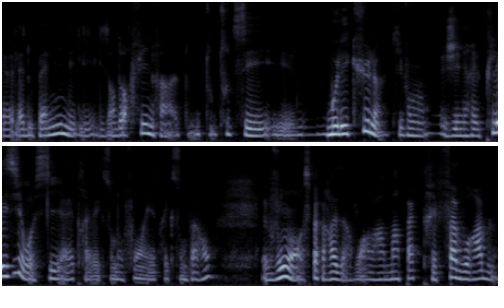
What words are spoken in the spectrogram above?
La dopamine, les, endorphines, enfin toutes ces molécules qui vont générer le plaisir aussi à être avec son enfant et être avec son parent, vont, c'est pas par hasard, vont avoir un impact très favorable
